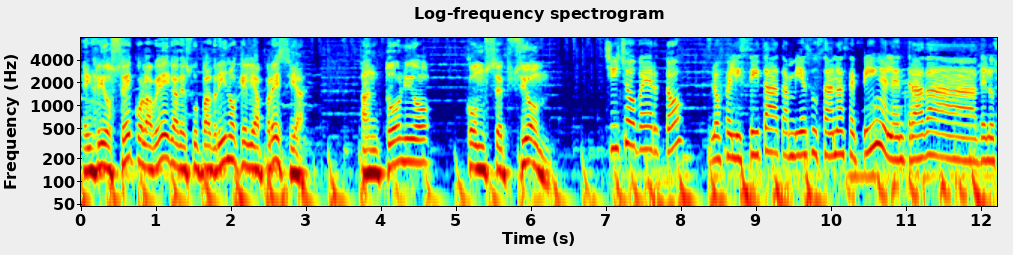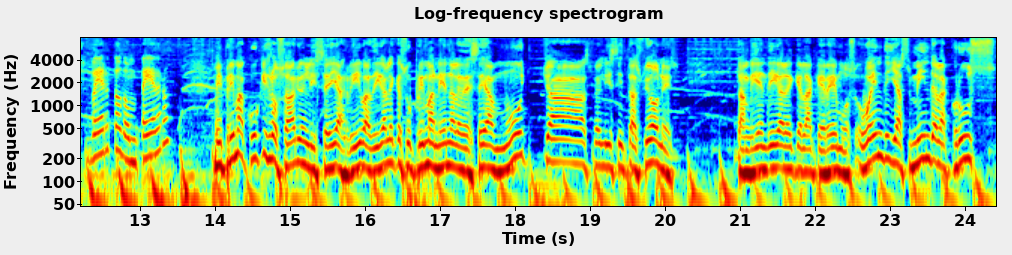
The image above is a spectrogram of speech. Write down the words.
en Río Seco, La Vega, de su padrino que le aprecia, Antonio Concepción. Chicho Berto lo felicita también Susana Cepín en la entrada de los Berto, don Pedro. Mi prima Cookies Rosario en Licey arriba, dígale que su prima nena le desea muchas felicitaciones. También dígale que la queremos. Wendy Yasmín de la Cruz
